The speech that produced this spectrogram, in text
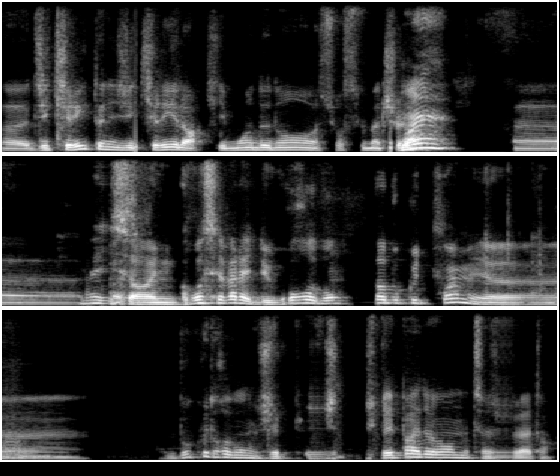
euh, Jekiri, Tony Jekiri, alors qui est moins dedans sur ce match-là. Ouais. Euh, il sort une grosse éval avec du gros rebond. Pas beaucoup de points, mais euh, beaucoup de rebonds. Je ne l'ai pas devant. Tiens, je vais attendre.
